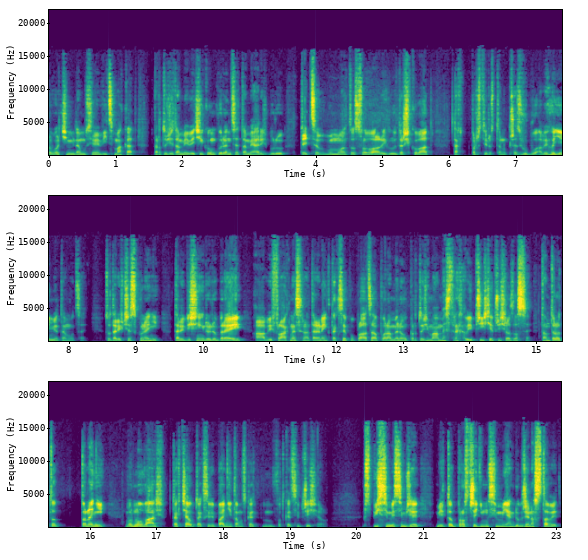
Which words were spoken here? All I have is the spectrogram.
oči, my tam musíme víc makat, protože tam je větší konkurence, tam já když budu, teď se omlouvám to slovo, ale když budu držkovat, tak prostě dostanu přes hubu a vyhodím mě tam odsaď. To tady v Česku není. Tady, když je někdo dobrý a vyflákne se na trénink, tak se poplácá po ramenou, protože máme strach, aby příště přišel zase. Tam to, to, to není. Odmlouváš, tak čau, tak si vypadni tam, odkud si přišel. Spíš si myslím, že my to prostředí musíme nějak dobře nastavit.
